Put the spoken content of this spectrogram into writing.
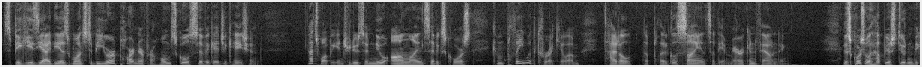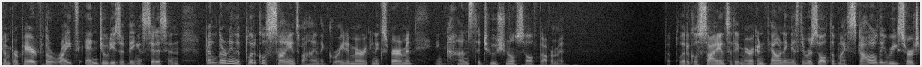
Speakeasy Ideas wants to be your partner for homeschool civic education. That's why we introduce a new online civics course complete with curriculum titled The Political Science of the American Founding. This course will help your student become prepared for the rights and duties of being a citizen by learning the political science behind the great American experiment in constitutional self government. The political science of the American founding is the result of my scholarly research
